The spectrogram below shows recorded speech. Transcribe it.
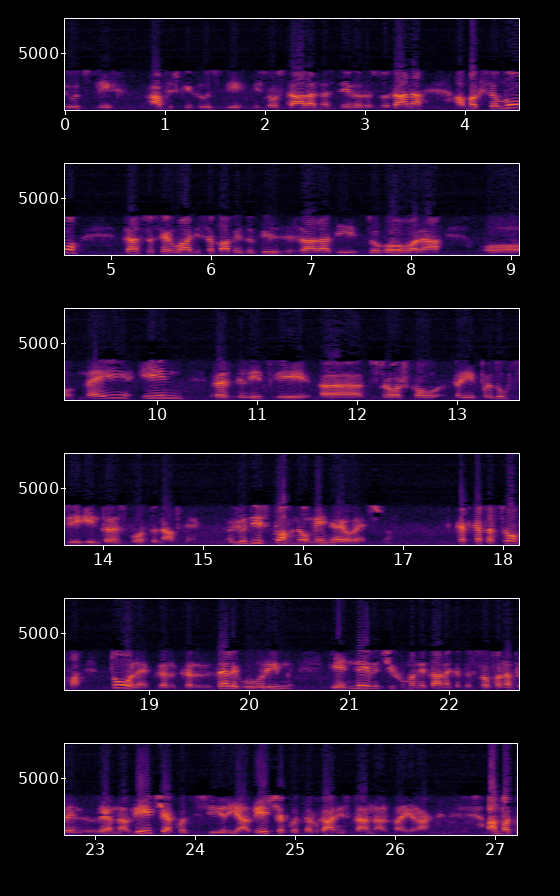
ljudstvih, afriških ljudstvih, ki so ostala na severu Sudana, ampak samo, da so se v Addis Ababi dobili zaradi dogovora o meji in razdelitvi uh, stroškov pri produkciji in transportu nafte. Ljudi sploh ne omenjajo več. No. Katastrofa. Tole, kar, kar zdaj govorim, je največja humanitarna katastrofa na planetu Zemlja. Večja kot Sirija, večja kot Afganistan ali pa Irak. Ampak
